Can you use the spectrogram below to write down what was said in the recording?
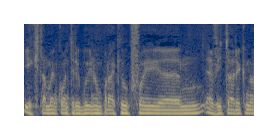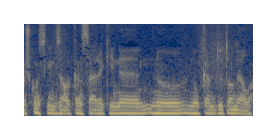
e que também contribuíram para aquilo que foi uh, a vitória que nós conseguimos alcançar aqui na, no, no campo do Tondela.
